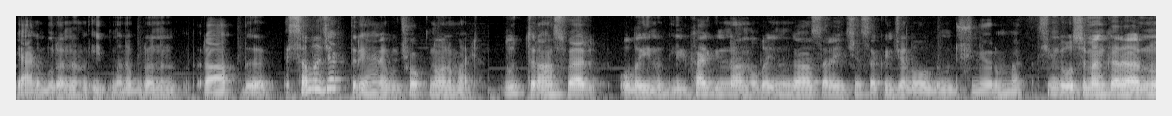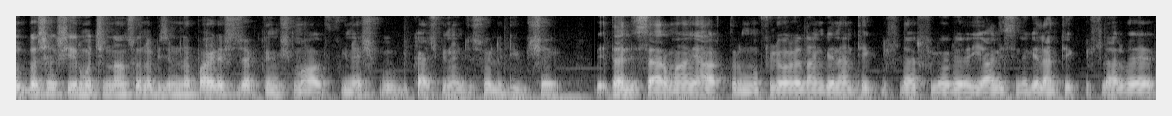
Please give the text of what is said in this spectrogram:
yani buranın idmanı, buranın rahatlığı e, salacaktır yani bu çok normal. Bu transfer olayının İlkay Gündoğan olayının Galatasaray için sakıncalı olduğunu düşünüyorum ben. Şimdi Osimhen kararını Başakşehir maçından sonra bizimle paylaşacak demiş Maruf Güneş. Bu birkaç gün önce söylediği bir şey. Bedelli sermaye arttırımı, Florya'dan gelen teklifler, Florya ihalesine gelen teklifler ve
